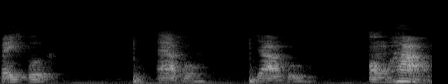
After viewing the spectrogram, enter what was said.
Facebook, Apple, Yahoo on how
